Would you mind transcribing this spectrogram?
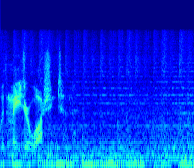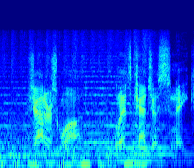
with Major Washington. Shatter Squad, let's catch a snake.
